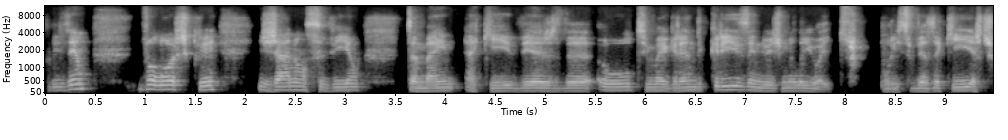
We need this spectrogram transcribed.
por exemplo, valores que já não se viam também aqui desde a última grande crise em 2008. Por isso vês aqui estes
